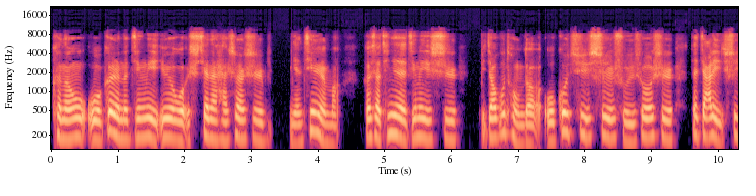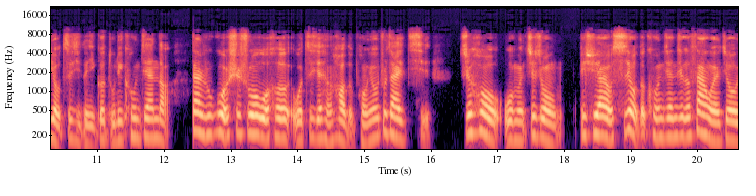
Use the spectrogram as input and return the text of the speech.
可能我个人的经历，因为我现在还算是年轻人嘛，和小青姐的经历是比较不同的。我过去是属于说是在家里是有自己的一个独立空间的，但如果是说我和我自己很好的朋友住在一起之后，我们这种必须要有私有的空间，这个范围就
